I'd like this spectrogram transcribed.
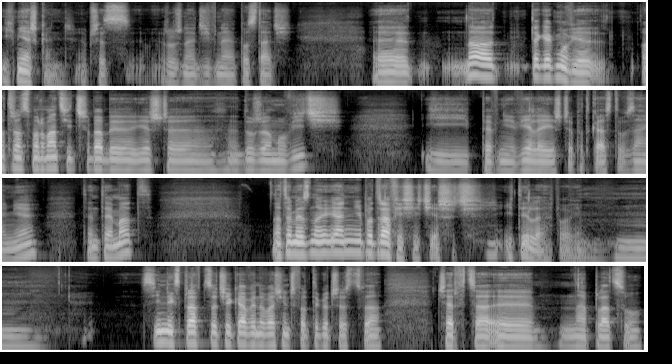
ich mieszkań przez różne dziwne postaci. E, no, tak jak mówię, o transformacji trzeba by jeszcze dużo mówić i pewnie wiele jeszcze podcastów zajmie ten temat. Natomiast no, ja nie potrafię się cieszyć i tyle powiem. Mm. Z innych spraw, co ciekawe, no właśnie 4 czerwca, czerwca na placu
